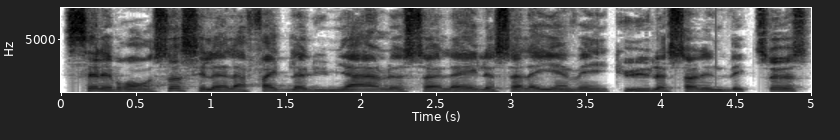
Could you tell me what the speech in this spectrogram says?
Célébrons ça, c'est la, la fête de la lumière, le soleil, le soleil invaincu, le sol invictus.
